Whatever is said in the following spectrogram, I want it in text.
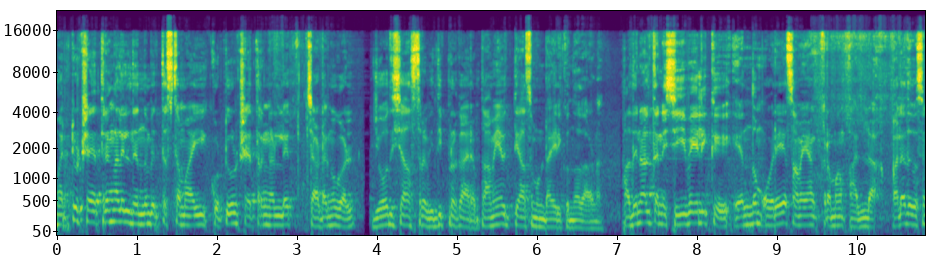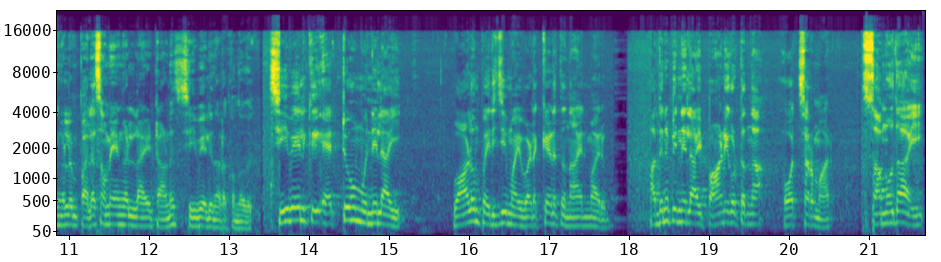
മറ്റു ക്ഷേത്രങ്ങളിൽ നിന്നും വ്യത്യസ്തമായി കൊട്ടിയൂർ ക്ഷേത്രങ്ങളിലെ ചടങ്ങുകൾ ജ്യോതിശാസ്ത്ര വിധിപ്രകാരം സമയവ്യത്യാസം ഉണ്ടായിരിക്കുന്നതാണ് അതിനാൽ തന്നെ ശിവേലിക്ക് എന്നും ഒരേ സമയക്രമം അല്ല. പല ദിവസങ്ങളിലും പല സമയങ്ങളിലായിട്ടാണ് ശിവേലി നടക്കുന്നത്. ശീവേലിക്ക് ഏറ്റവും മുന്നിലായി വാളും പരിചയമായി വടക്കേടത്ത് നായന്മാരും. അതിനു പിന്നിലായി പാണി കൊട്ടുന്ന ഓച്ചർമാർ. സമുദായി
